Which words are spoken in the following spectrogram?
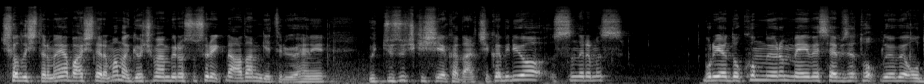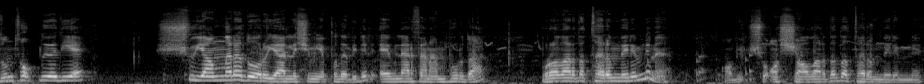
çalıştırmaya başlarım ama göçmen bürosu sürekli adam getiriyor. Hani 303 kişiye kadar çıkabiliyor sınırımız. Buraya dokunmuyorum meyve sebze topluyor ve odun topluyor diye. Şu yanlara doğru yerleşim yapılabilir. Evler falan burada. Buralarda tarım verimli mi? Abi şu aşağılarda da tarım verimli.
